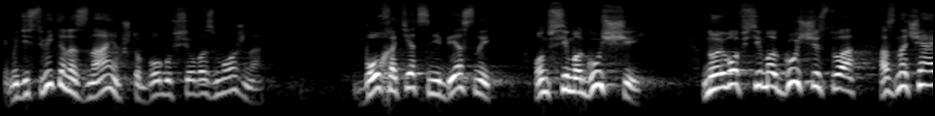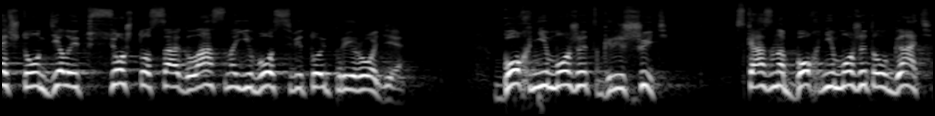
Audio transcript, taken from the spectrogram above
И мы действительно знаем, что Богу все возможно. Бог Отец Небесный, Он всемогущий, но Его всемогущество означает, что Он делает все, что согласно Его святой природе. Бог не может грешить. Сказано, Бог не может лгать.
